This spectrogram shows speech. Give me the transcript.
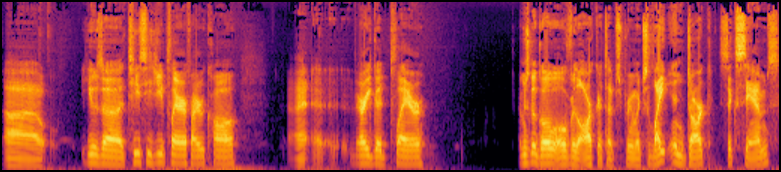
Uh, he was a TCG player, if I recall. Uh, very good player. I'm just gonna go over the archetypes pretty much. Light and Dark six Sams.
